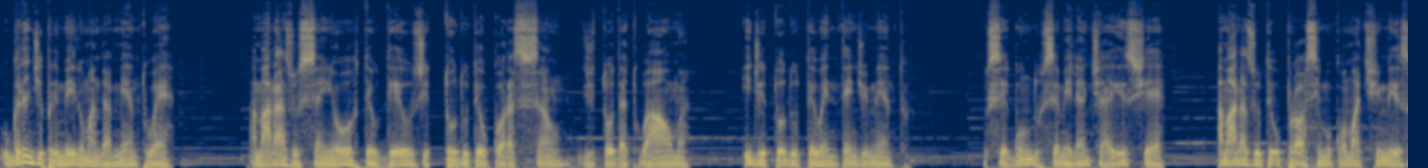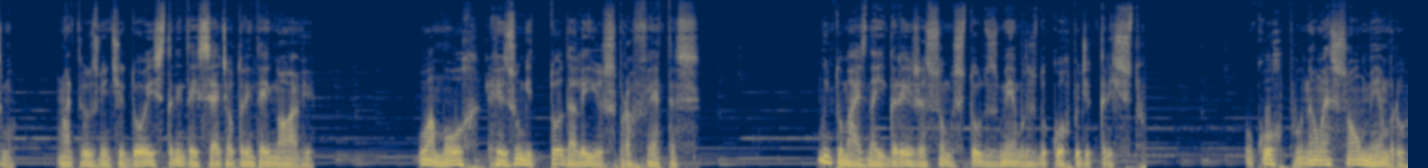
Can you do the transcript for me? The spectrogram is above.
O grande primeiro mandamento é: Amarás o Senhor teu Deus de todo o teu coração, de toda a tua alma e de todo o teu entendimento. O segundo, semelhante a este, é: Amarás o teu próximo como a ti mesmo. Mateus 22, 37 ao 39. O amor resume toda a lei e os profetas. Muito mais na igreja somos todos membros do corpo de Cristo. O corpo não é só um membro,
